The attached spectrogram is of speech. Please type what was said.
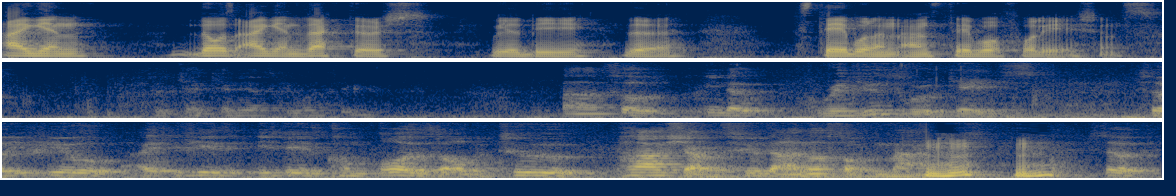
eigen, those eigenvectors will be the stable and unstable foliations. So can, can you ask you one thing? Uh, so in the reducible case, so if you if it is composed of two partial pseudo-Anosov maps, Mm-hmm, mm-hmm. so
